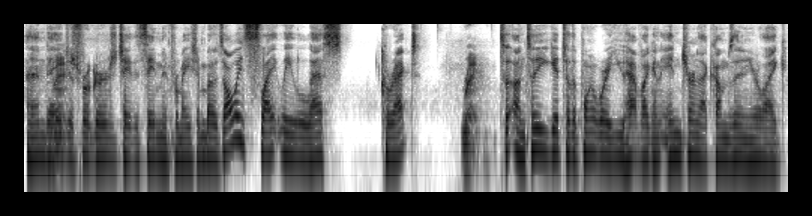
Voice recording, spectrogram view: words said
and then they Right. just regurgitate the same information, but it's always slightly less correct right. until you get to the point where you have like an intern that comes in and you're like,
